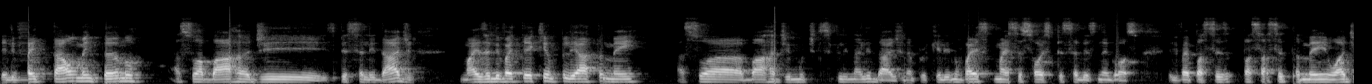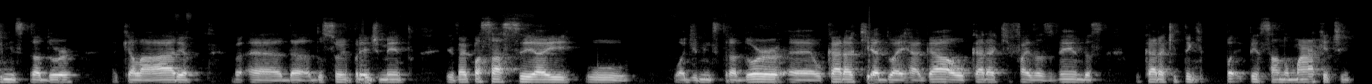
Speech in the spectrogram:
ele vai estar tá aumentando a sua barra de especialidade, mas ele vai ter que ampliar também a sua barra de multidisciplinaridade, né? Porque ele não vai mais ser só especialista no negócio, ele vai passar, passar a ser também o administrador daquela área, é, da, do seu empreendimento, ele vai passar a ser aí o, o administrador, é, o cara que é do RH, o cara que faz as vendas, o cara que tem que pensar no marketing.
